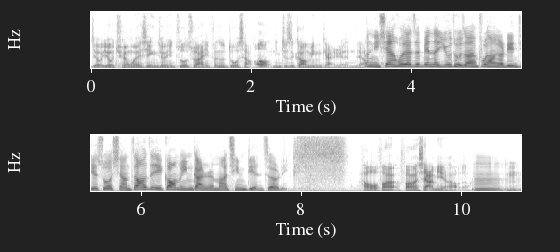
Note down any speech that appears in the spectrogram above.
有有权威性，就你做出来你分数多少哦，你就是高敏感人这样。那你现在会在这边的 YouTube 上面附上一个链接，说想知道自己高敏感人吗？请点这里。好，我放放在下面好了。嗯嗯。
